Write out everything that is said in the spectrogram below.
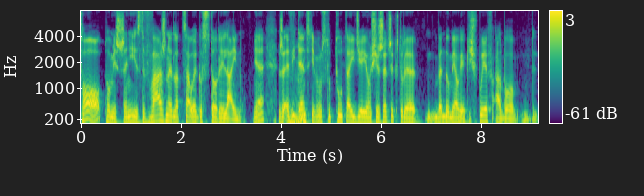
to pomieszczenie jest ważne dla całego storyline'u, nie? Że ewidentnie po prostu tutaj dzieją się rzeczy, które będą miały jakiś wpływ, albo y,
